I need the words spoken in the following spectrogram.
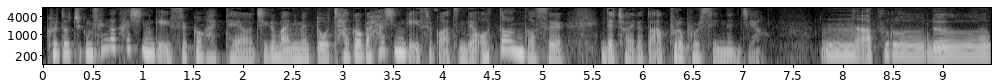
그래도 지금 생각하시는 게 있을 것 같아요. 지금 아니면 또 작업을 하시는 게 있을 것 같은데, 어떠한 것을 이제 저희가 또 앞으로 볼 수 있는지요? 음, 앞으로도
